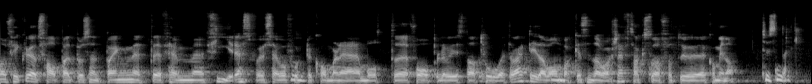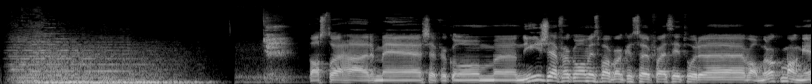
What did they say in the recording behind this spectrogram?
Nå fikk vi et fall på et prosentpoeng ned til 5-4, så får vi se hvor fort det kommer ned mot eh, forhåpentligvis da to etter hvert. Ida Wolden Bakke, sentralbanksjef, takk skal du ha for at du kom innom. Tusen takk. Da står jeg her med sjeføkonom, eh, ny sjeføkonom i Sparebanken Sør, får jeg si, Tore Vamrok. Mange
